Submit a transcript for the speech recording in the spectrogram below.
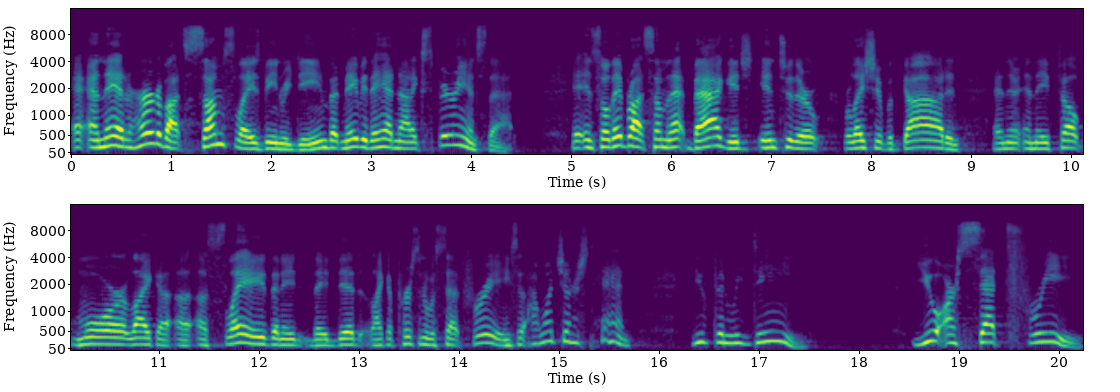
And they had heard about some slaves being redeemed, but maybe they had not experienced that. And so they brought some of that baggage into their relationship with God, and, and, and they felt more like a, a, a slave than they, did like a person who was set free. And he said, I want you to understand, you've been redeemed. You are set free.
